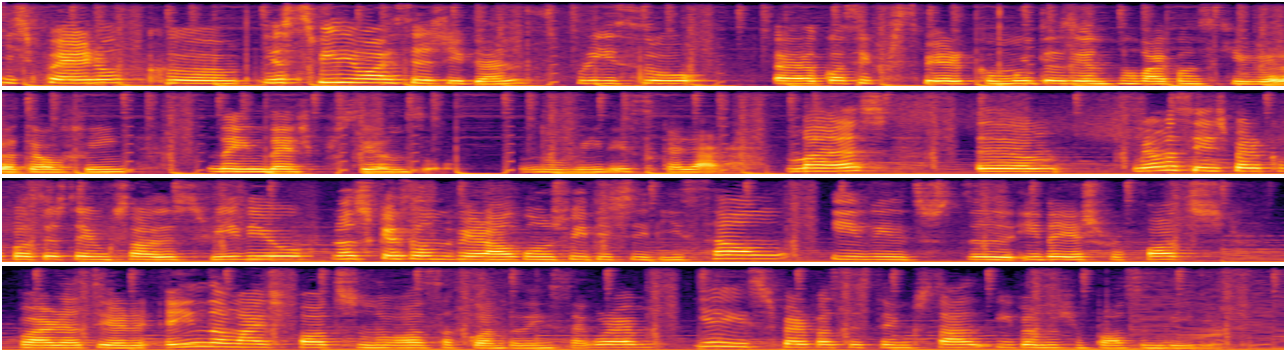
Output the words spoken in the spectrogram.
espero que este vídeo vai ser gigante, por isso uh, consigo perceber que muita gente não vai conseguir ver até o fim, nem 10% do vídeo, se calhar. Mas, um, mesmo assim, espero que vocês tenham gostado deste vídeo. Não se esqueçam de ver alguns vídeos de edição e vídeos de ideias para fotos para ter ainda mais fotos na vossa conta de Instagram. E é isso, espero que vocês tenham gostado e vemos no próximo vídeo.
